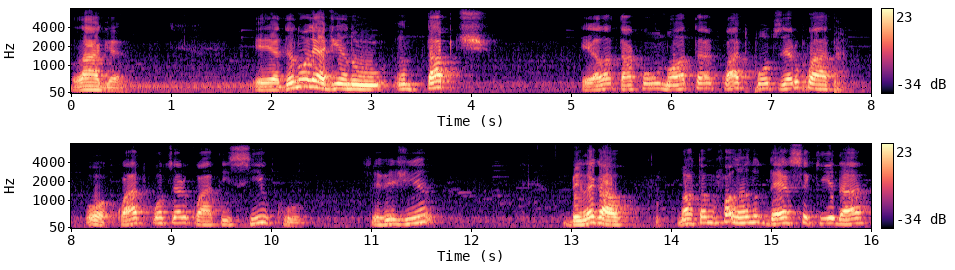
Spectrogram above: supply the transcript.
Lager. É, dando uma olhadinha no Untapped, ela está com nota 4.04. Pô, 4.04 em 5 cervejinha, bem legal. Nós estamos falando dessa aqui da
